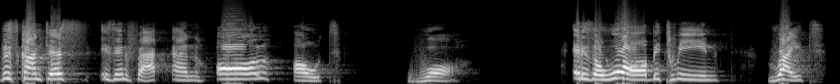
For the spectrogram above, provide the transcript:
This contest is, in fact, an all out war. It is a war between right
